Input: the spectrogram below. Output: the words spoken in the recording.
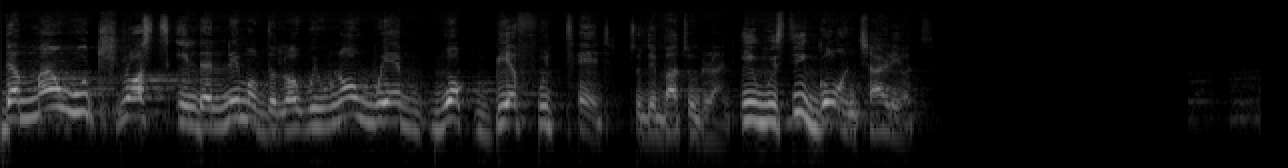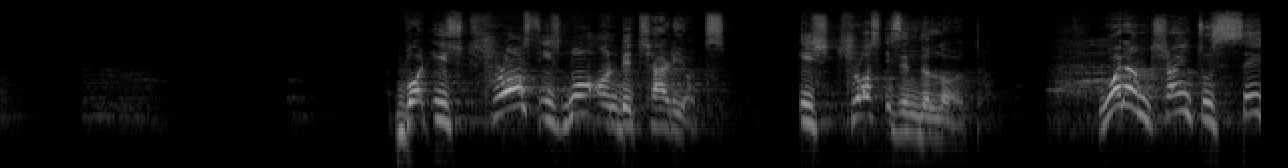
The man who trusts in the name of the Lord will not wear, walk barefooted to the battleground. He will still go on chariot. But his trust is not on the chariots. His trust is in the Lord. What I'm trying to say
